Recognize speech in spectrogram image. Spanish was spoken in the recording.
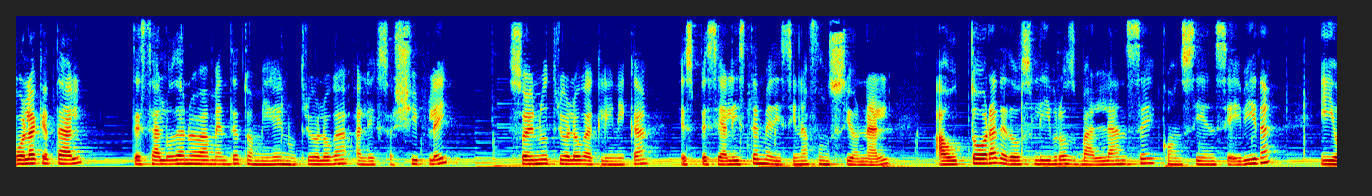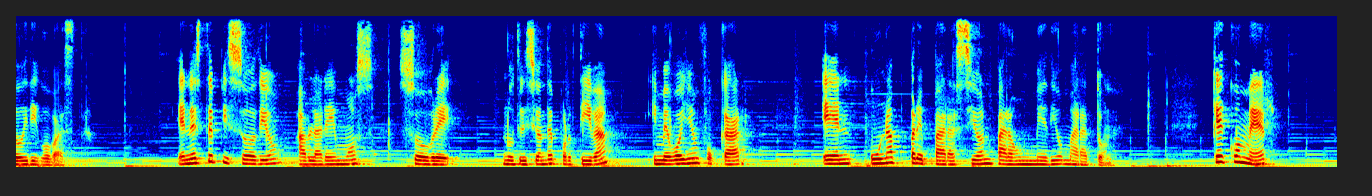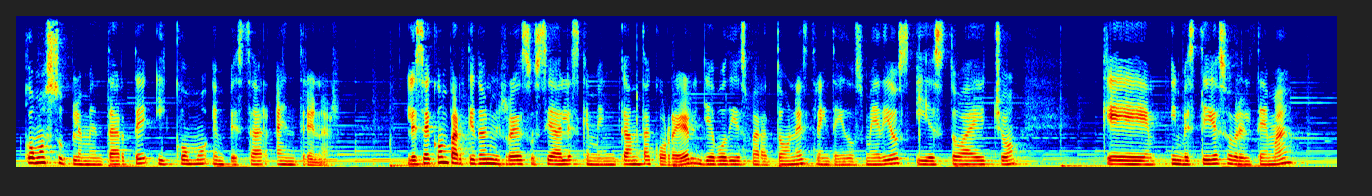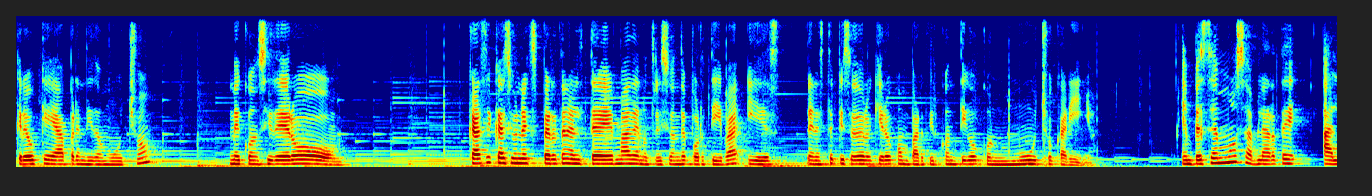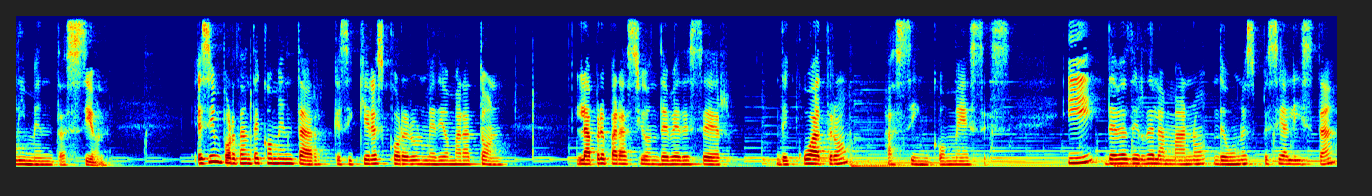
Hola, ¿qué tal? Te saluda nuevamente tu amiga y nutrióloga Alexa Shipley. Soy nutrióloga clínica, especialista en medicina funcional, autora de dos libros Balance, Conciencia y Vida y Hoy digo basta. En este episodio hablaremos sobre nutrición deportiva y me voy a enfocar en una preparación para un medio maratón. ¿Qué comer? ¿Cómo suplementarte? Y cómo empezar a entrenar. Les he compartido en mis redes sociales que me encanta correr, llevo 10 maratones, 32 medios y esto ha hecho que investigue sobre el tema. Creo que he aprendido mucho. Me considero casi casi una experta en el tema de nutrición deportiva y en este episodio lo quiero compartir contigo con mucho cariño. Empecemos a hablar de alimentación. Es importante comentar que si quieres correr un medio maratón, la preparación debe de ser de 4 a 5 meses. Y debes ir de la mano de un especialista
